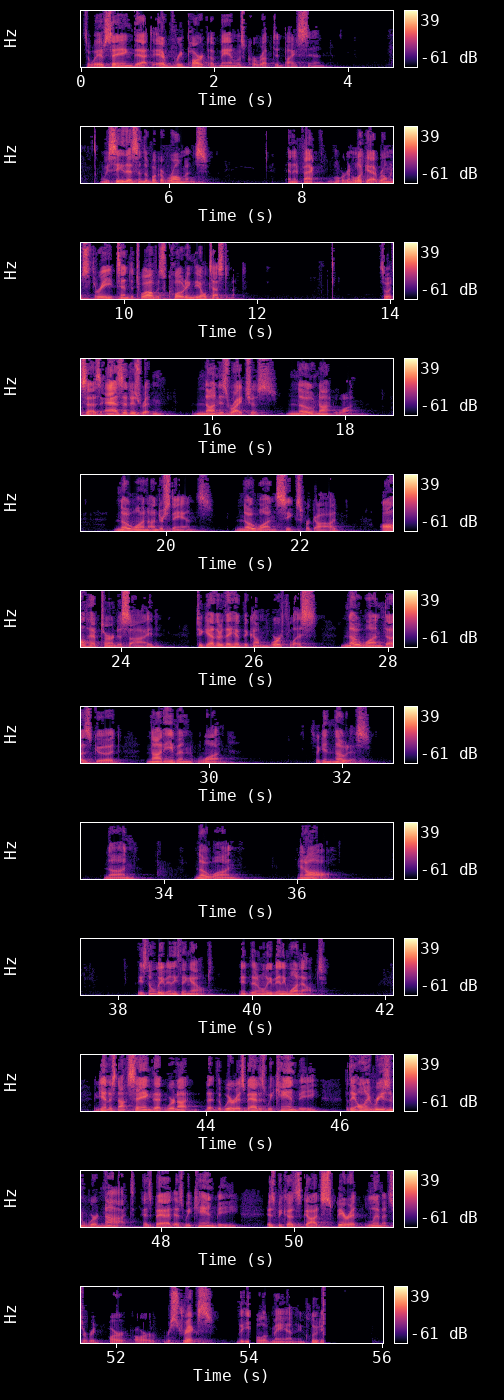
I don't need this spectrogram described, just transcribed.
It's a way of saying that every part of man was corrupted by sin. And we see this in the book of Romans. And in fact, what we're going to look at, Romans 3 10 to 12, is quoting the Old Testament. So it says, As it is written, none is righteous, no, not one. No one understands, no one seeks for God. All have turned aside. Together they have become worthless. No one does good, not even one. So again, notice none, no one, and all. These don't leave anything out. They don't leave anyone out. Again, it's not saying that we're not that, that we're as bad as we can be, but the only reason we're not as bad as we can be is because God's Spirit limits or, or, or restricts the evil of man, including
